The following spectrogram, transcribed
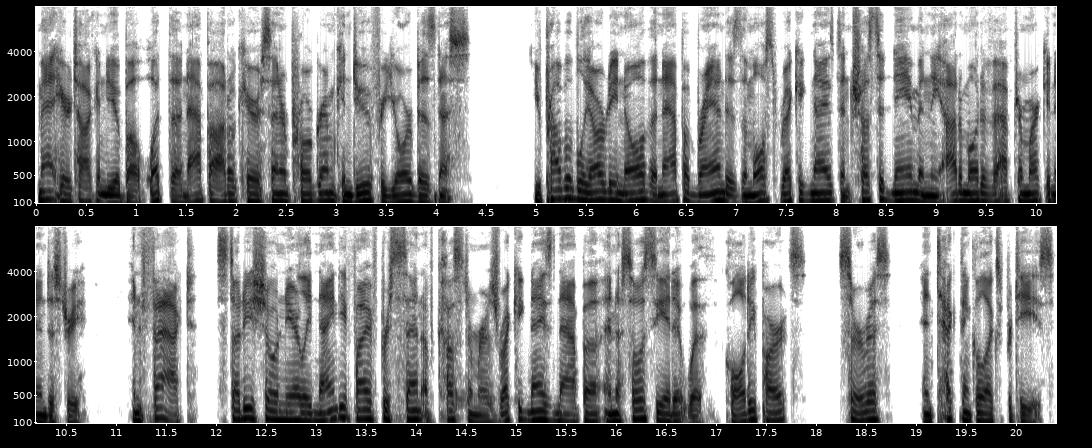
Matt here talking to you about what the Napa Auto Care Center program can do for your business. You probably already know the Napa brand is the most recognized and trusted name in the automotive aftermarket industry. In fact, Studies show nearly 95% of customers recognize Napa and associate it with quality parts, service, and technical expertise.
